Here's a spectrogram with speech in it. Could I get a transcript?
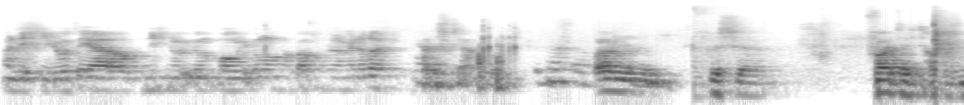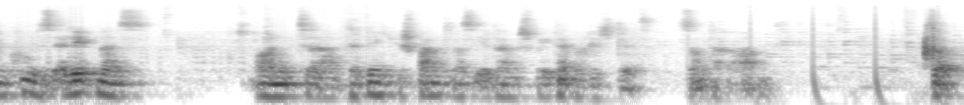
Und ich die Lose ja auch nicht nur über- morgen übermorgen verkaufen, sondern generell. Alles klar. Und Frische, freut euch drauf, es ist ein cooles Erlebnis. Und äh, da bin ich gespannt, was ihr dann später berichtet, Sonntagabend. So,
